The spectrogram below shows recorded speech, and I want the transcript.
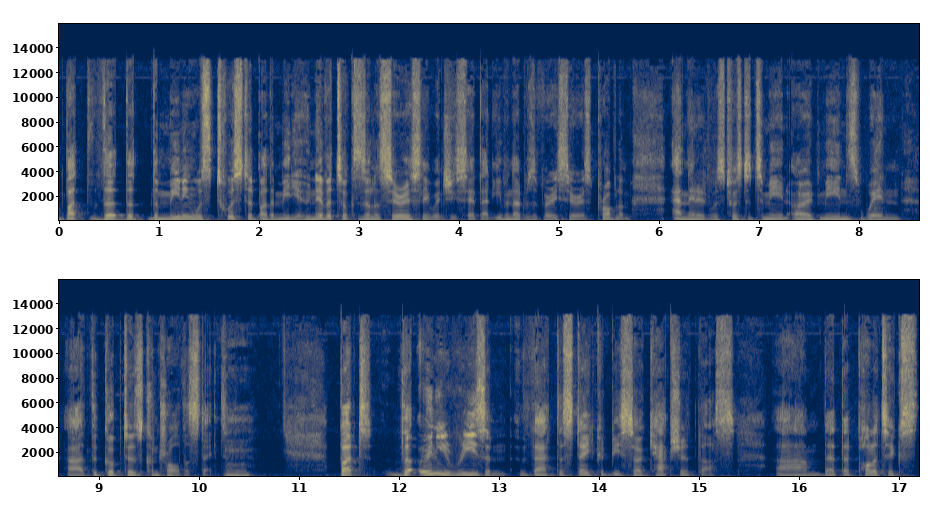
but the, the, the meaning was twisted by the media, who never took Zille seriously when she said that, even though it was a very serious problem. And then it was twisted to mean, oh, it means when uh, the Guptas control the state. But the only reason that the state could be so captured thus, um, that, that politics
